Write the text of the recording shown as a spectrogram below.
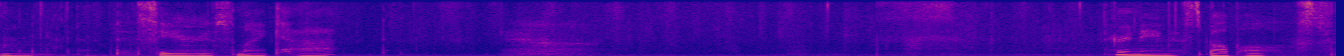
This here is my cat. Her name is Bubbles.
